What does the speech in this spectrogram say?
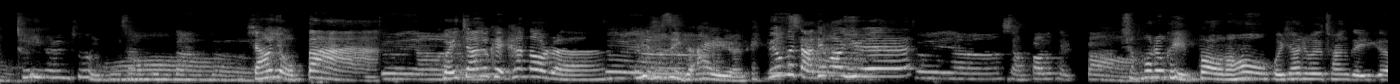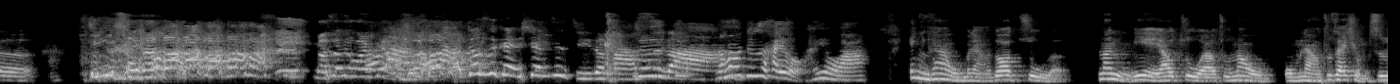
哦。就一个人住很孤单，孤单的。想要有伴。对呀。回家就可以看到人。对。而且是自己的爱人，哎，不用再打电话约。对呀，想抱就可以抱。想抱就可以抱，然后回家就会穿个一个。精神。马上就歪掉了，就是可以限制级的嘛，是吧？然后就是还有还有啊，哎，你看我们两个都要住了，那你你也要住，我要住，那我我们两个住在一起，我们是不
